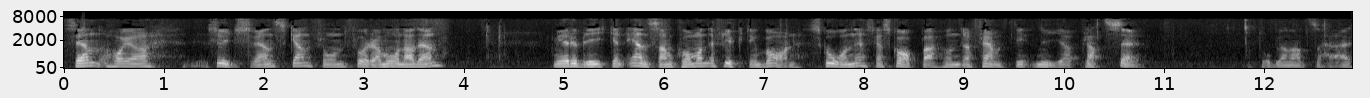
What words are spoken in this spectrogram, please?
Sen har jag Sydsvenskan från förra månaden. Med rubriken Ensamkommande flyktingbarn. Skåne ska skapa 150 nya platser. Det står bland annat så här.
